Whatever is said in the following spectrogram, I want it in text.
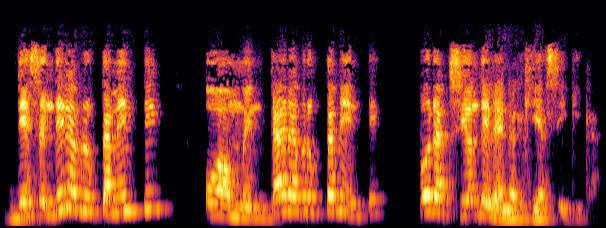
descender abruptamente o aumentar abruptamente por acción de la energía psíquica.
